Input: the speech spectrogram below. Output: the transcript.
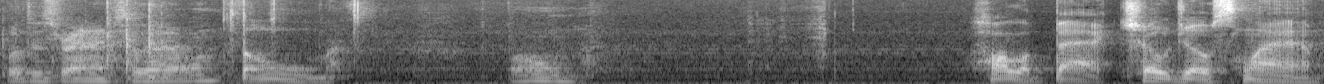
Put this right next to that one. Boom. Boom. Holla back. Chojo slam.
